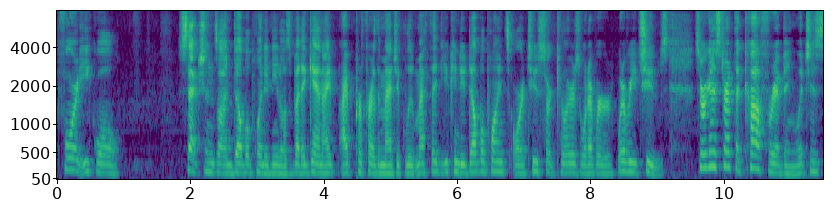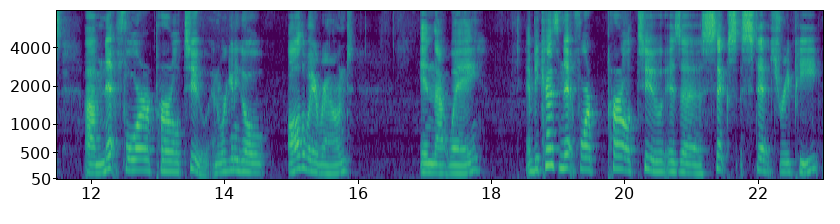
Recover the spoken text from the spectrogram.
four equal sections on double pointed needles but again I, I prefer the magic loop method. You can do double points or two circulars whatever whatever you choose. So we're going to start the cuff ribbing which is um, knit 4 purl 2 and we're going to go all the way around in that way. And because knit 4 purl 2 is a 6 stitch repeat,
